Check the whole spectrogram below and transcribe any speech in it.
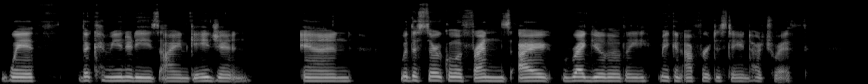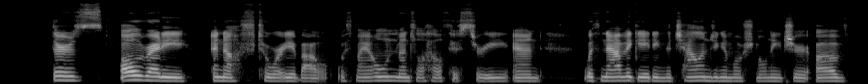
with the communities I engage in, and with the circle of friends I regularly make an effort to stay in touch with. There's already enough to worry about with my own mental health history and with navigating the challenging emotional nature of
